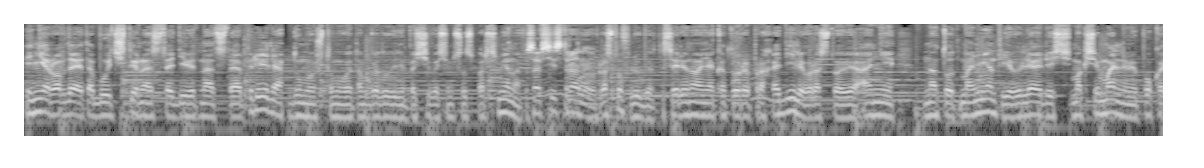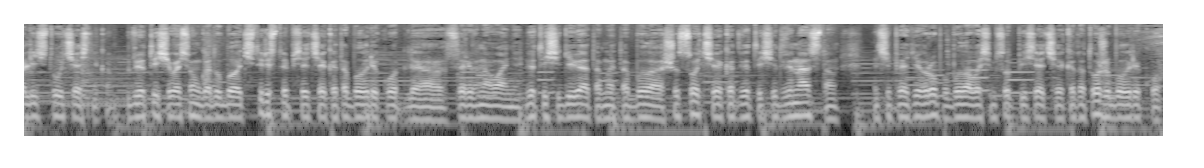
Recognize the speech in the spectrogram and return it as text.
И нервов, да, это будет 14-19 апреля. Думаю, что мы в этом году видим почти 800 спортсменов. Со всей страны. Ну, Ростов любят. Соревнования, которые проходили в Ростове, они на тот момент являлись максимальными по количеству участников. В 2008 году было 450 человек, это был рекорд для соревнований. В 2009 это было 600 человек, а в 2012 на чемпионате Европы было 850 человек, это тоже был рекорд.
